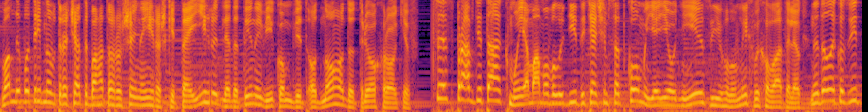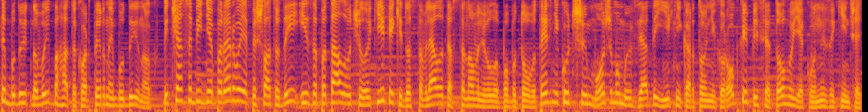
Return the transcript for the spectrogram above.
Вам не потрібно витрачати багато грошей на іграшки та ігри для дитини віком від 1 до 3 років. Це справді так. Моя мама володіє дитячим садком, і я є однією з її головних виховательок. Недалеко звідти будують новий багатоквартирний будинок. Під час обідньої перерви я пішла туди і запитала у чоловіків, які доставляли та встановлювали побутову техніку, чи можемо ми взяти їхні картонні коробки після того, як вони закінчать.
